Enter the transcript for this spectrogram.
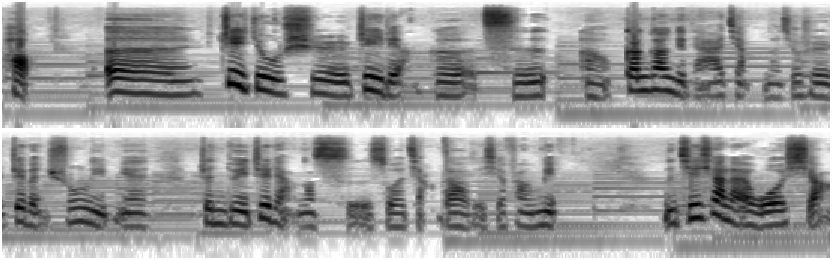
好，呃，这就是这两个词啊。刚刚给大家讲的，就是这本书里面针对这两个词所讲到的一些方面。那接下来，我想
